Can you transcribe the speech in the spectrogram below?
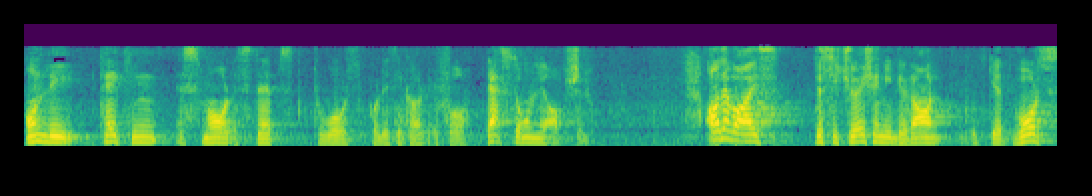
only taking small steps towards political reform. That's the only option. Otherwise, the situation in Iran would get worse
